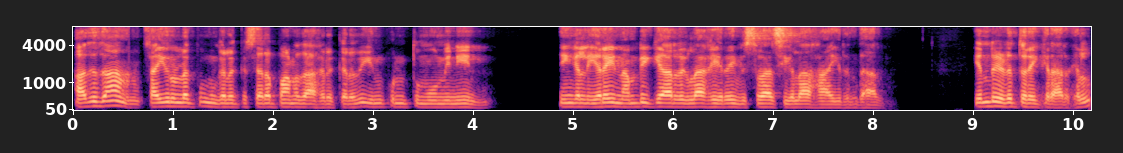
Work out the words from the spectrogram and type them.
அதுதான் கைருள்ளக்கும் உங்களுக்கு சிறப்பானதாக இருக்கிறது. இன்குன்து மூமினின். நீங்கள் இறை நம்பிக்கையாளர்களாக இறை விசுவாசிகளாக ஆயிருந்தால் என்று எடுத்துரைக்கிறார்கள்.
